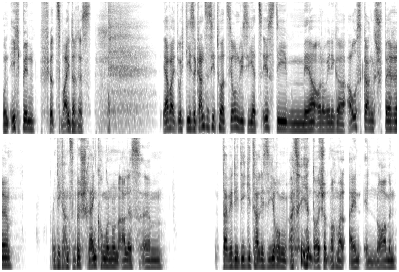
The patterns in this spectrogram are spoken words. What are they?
Und ich bin für Zweiteres. Ja, weil durch diese ganze Situation, wie sie jetzt ist, die mehr oder weniger Ausgangssperre, die ganzen Beschränkungen und alles, ähm, da wird die Digitalisierung, also hier in Deutschland, nochmal einen enormen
